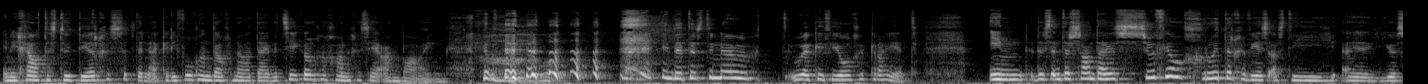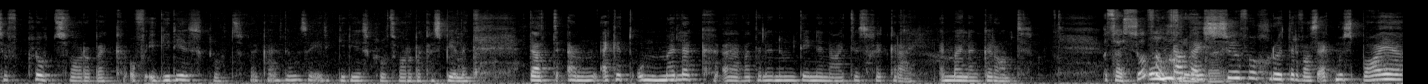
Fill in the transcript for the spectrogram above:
En die geld is toe deurgesit en ek het die volgende dag na David Segal gegaan en gesê I'm buying. Oh. en dit is toe nou hoe ek die viool gekry het. En dis interessant, hy was soveel groter gewees as die uh, Josef Klots waarop ek of Egidius Klots, ek kan nie sê Egidius Klots waarop ek gespeel het dat um, ek het onmiddellik uh, wat hulle noem tendinitis gekry in my linkerhand. Dit is soveel omdat groter. hy soveel groter was. Ek moes baie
